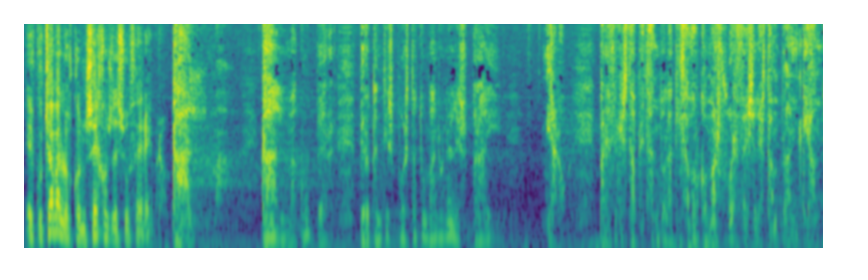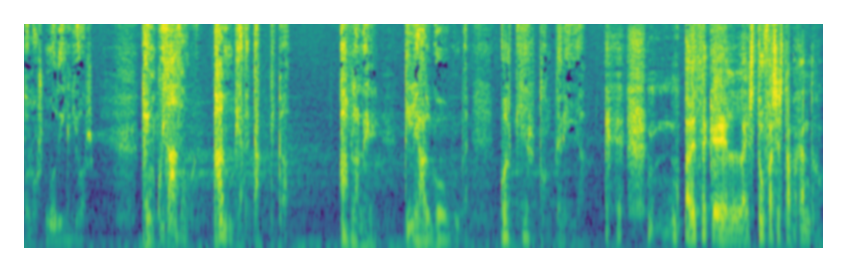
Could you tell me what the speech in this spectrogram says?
escuchaba los consejos de su cerebro. Calma, calma, Cooper. Pero ten dispuesta tu mano en el spray. Míralo. Parece que está apretando el atizador con más fuerza y se le están blanqueando los nudillos. Ten cuidado. Cambia de táctica. Háblale. Dile algo. Cualquier tontería. Parece que la estufa se está apagando.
